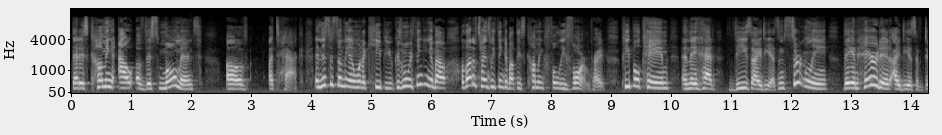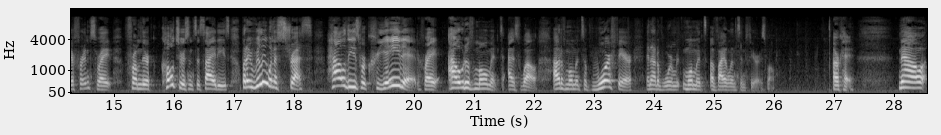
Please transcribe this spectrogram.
that is coming out of this moment of attack. And this is something I want to keep you, because when we're thinking about, a lot of times we think about these coming fully formed, right? People came and they had these ideas. And certainly they inherited ideas of difference, right, from their cultures and societies. But I really want to stress how these were created, right, out of moments as well, out of moments of warfare and out of war- moments of violence and fear as well. Okay. Now,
